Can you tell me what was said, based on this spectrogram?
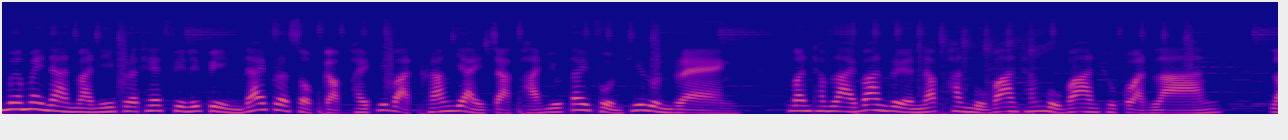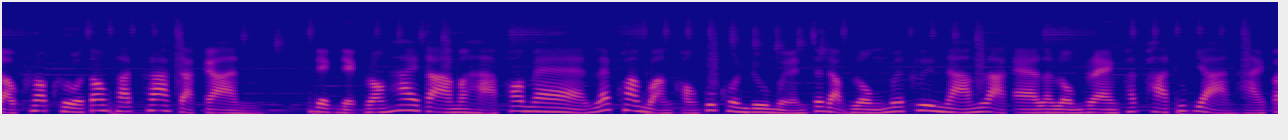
เมื่อไม่นานมานี้ประเทศฟิลิปปินส์ได้ประสบกับภัยพิบัติครั้งใหญ่จากพายุไต้ฝุ่นที่รุนแรง มันทำลายบ้านเรือนนับพันหมู่บ้านทั้งหมู่บ้านถูกกวาดล้าง เหล่าครอบครัวต้องพลัดพรากจากกัน เด็กๆร้องไห้ตามมาหาพ่อแม่ และความหวังของผู้คนดูเหมือนจะดับลงเมื่อคลื่นน้ำหลากแอร์ละลมแรงพัดพาทุกอย่างหายไป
